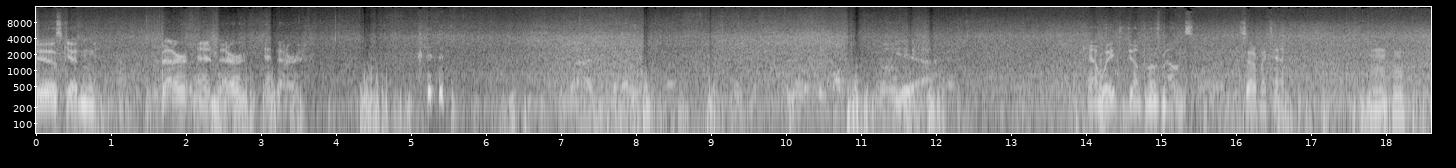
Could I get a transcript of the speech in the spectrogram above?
Just getting better and better and better. oh yeah. Can't wait to jump in those mountains. Set up my tent. Mm-hmm.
